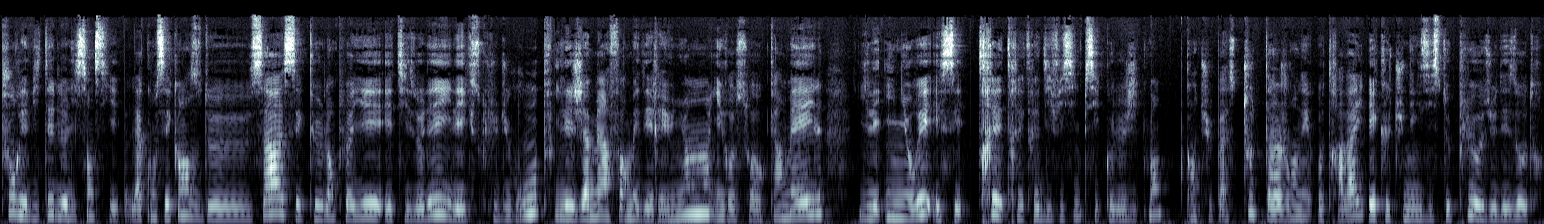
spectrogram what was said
pour éviter de le licencier. La conséquence de ça c'est que l'employé est isolé, il est exclu du groupe, il est jamais informé des réunions, il reçoit aucun mail, il est ignoré et c'est très très très difficile psychologiquement quand tu passes toute ta journée au travail et que tu n'existes plus aux yeux des autres.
